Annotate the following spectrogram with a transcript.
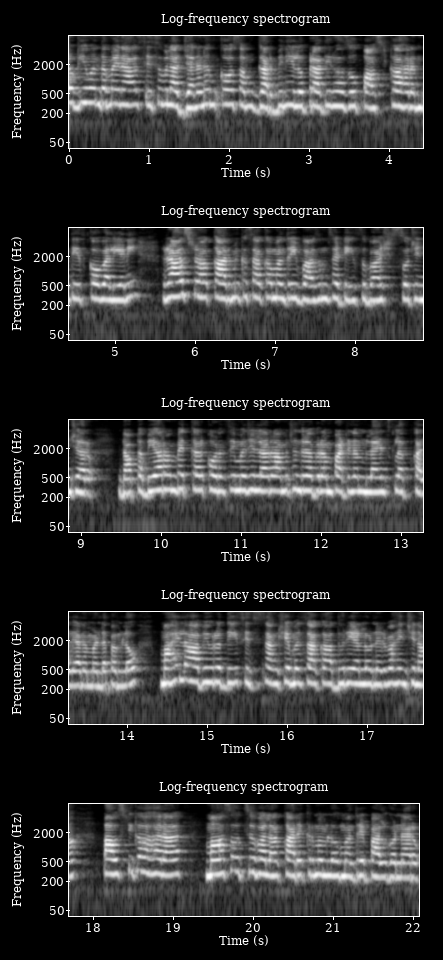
ఆరోగ్యవంతమైన శిశువుల జననం కోసం గర్భిణీలు ప్రతిరోజు పౌష్టికాహారం తీసుకోవాలి అని రాష్ట్ర కార్మిక శాఖ మంత్రి వాసంశెట్టి సుభాష్ సూచించారు. డాక్టర్ బిఆర్ అంబేద్కర్ కోనసీమ జిల్లా రామచంద్రాపురం పట్టణం లయన్స్ క్లబ్ కళ్యాణ మండపంలో మహిళా అభివృద్ధి శిశు సంక్షేమ శాఖ ఆధ్వర్యంలో నిర్వహించిన పౌష్టికాహార మాసోత్సవాల కార్యక్రమంలో మంత్రి పాల్గొన్నారు.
